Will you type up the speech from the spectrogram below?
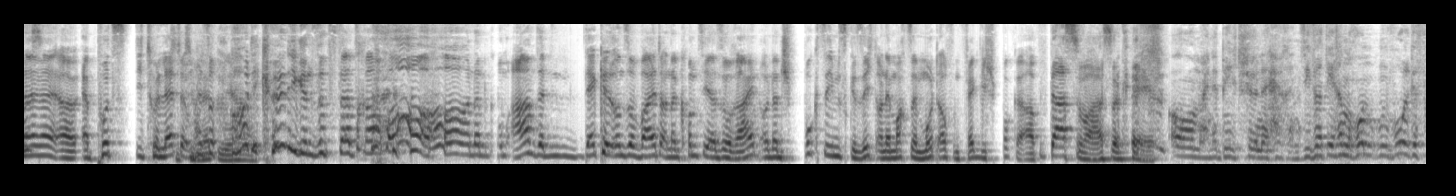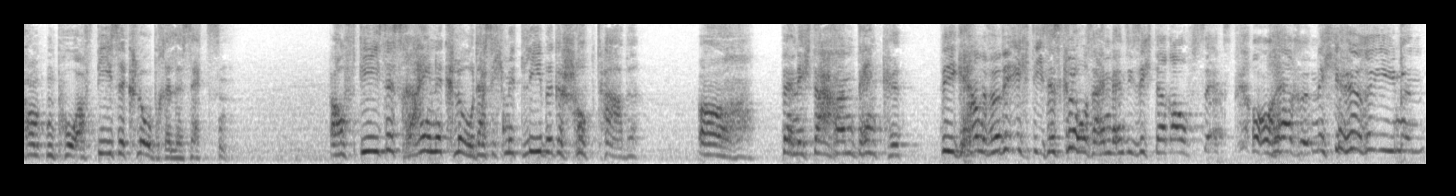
nein, sowas? nein, nein, äh, er putzt die Toilette Die und meint so, Toiletten, ja. oh, die Königin sitzt da drauf, oh, oh, und dann umarmt er den Deckel und so weiter und dann kommt sie ja so rein und dann spuckt sie ihm ins Gesicht und er macht seinen Mund auf und fängt die Spucke ab. Das war's, okay. Oh, meine bildschöne Herrin, sie wird ihren runden, wohlgeformten Po auf diese Klobrille setzen. Auf dieses reine Klo, das ich mit Liebe geschrubbt habe. Oh, wenn ich daran denke, wie gerne würde ich dieses Klo sein, wenn sie sich darauf setzt. Oh, Herrin, ich gehöre Ihnen.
